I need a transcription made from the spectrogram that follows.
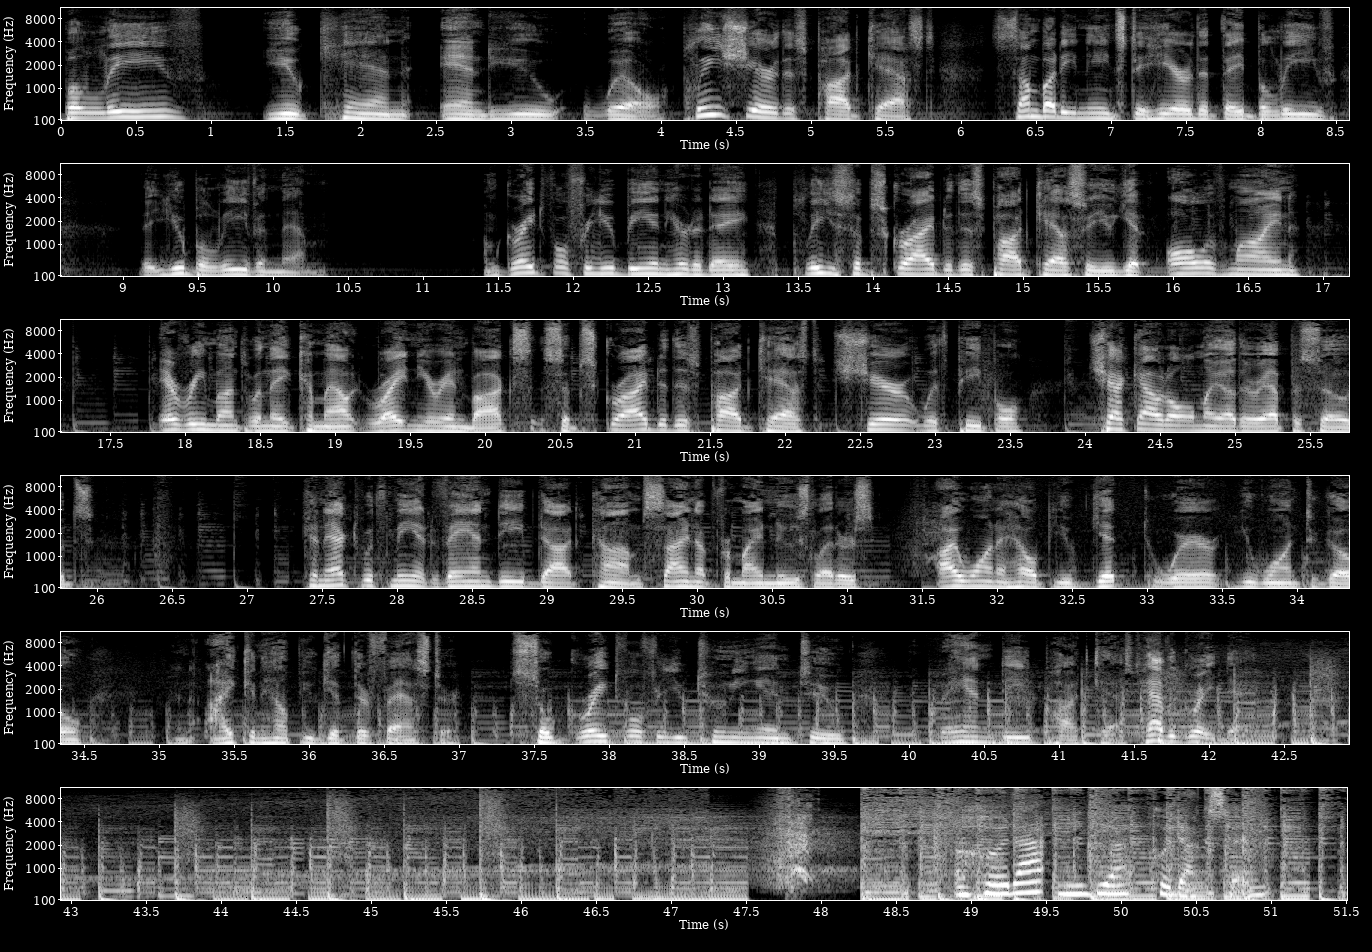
Believe you can and you will. Please share this podcast. Somebody needs to hear that they believe that you believe in them. I'm grateful for you being here today. Please subscribe to this podcast so you get all of mine every month when they come out right in your inbox. Subscribe to this podcast, share it with people, check out all my other episodes. Connect with me at vandeeb.com. Sign up for my newsletters. I want to help you get to where you want to go, and I can help you get there faster. So grateful for you tuning in to Van Deeb Podcast. Have a great day. A Hurrdat Media Production.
